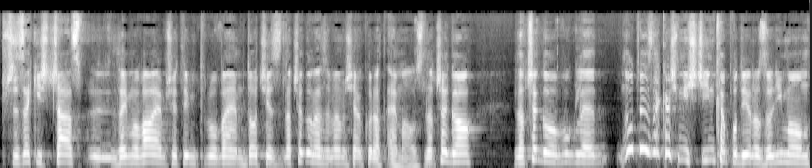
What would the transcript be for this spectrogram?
przez jakiś czas y, zajmowałem się tym próbowałem dociec, dlaczego nazywamy się akurat Emaus. Dlaczego Dlaczego w ogóle? No to jest jakaś mieścinka pod Jerozolimą,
